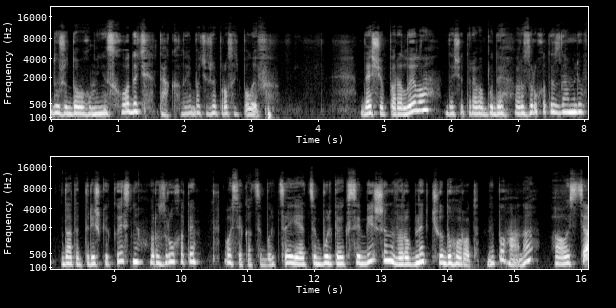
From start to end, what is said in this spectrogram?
Дуже довго мені сходить. Так, але я бачу, вже просить полив. Дещо перелила, дещо треба буде розрухати землю, дати трішки кисню, розрухати. Ось яка цибулька. Це є цибулька Exhibition, виробник чудогород. Непогана. А ось ця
